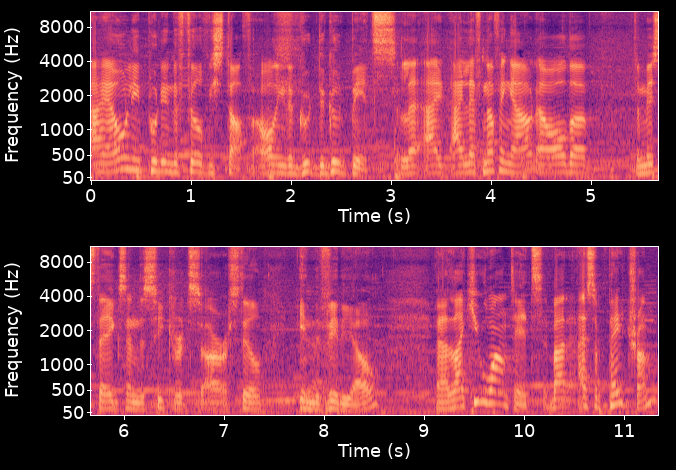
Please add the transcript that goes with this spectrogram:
I only put in the filthy stuff, only the good, the good bits. I, I left nothing out. All the, the mistakes and the secrets are still in the video, uh, like you want it. But as a patron,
